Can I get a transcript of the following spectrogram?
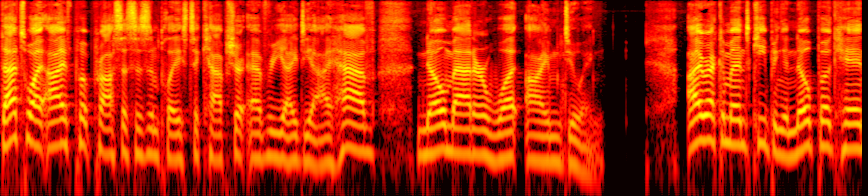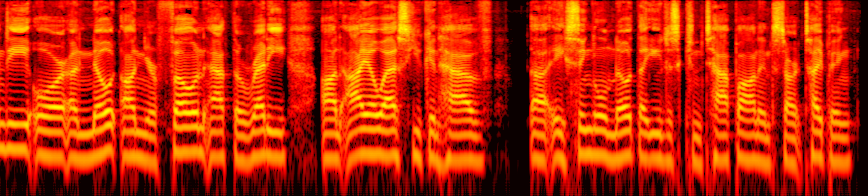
That's why I've put processes in place to capture every idea I have, no matter what I'm doing. I recommend keeping a notebook handy or a note on your phone at the ready. On iOS, you can have uh, a single note that you just can tap on and start typing.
